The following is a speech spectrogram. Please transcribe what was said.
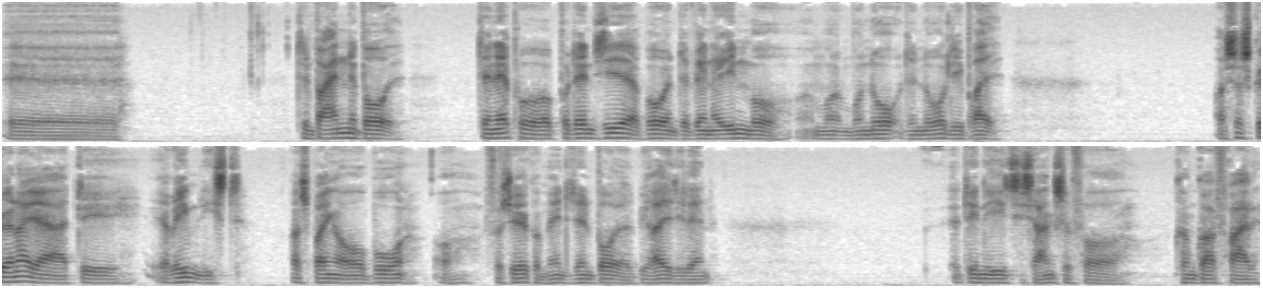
øh, den brændende båd. Den er på, på den side af båden, der vender ind mod, mod, mod nord, den nordlige bred. Og så skønner jeg, at det er rimeligst at springe over bord og forsøge at komme hen til den båd og blive reddet i land den er eneste chance for at komme godt fra det.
